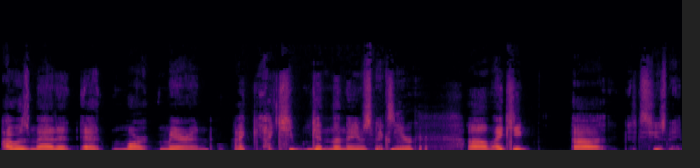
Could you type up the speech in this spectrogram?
I was mad at, at Mark Marin. I, I keep getting the names mixed up. okay. Um, I keep, uh, excuse me.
